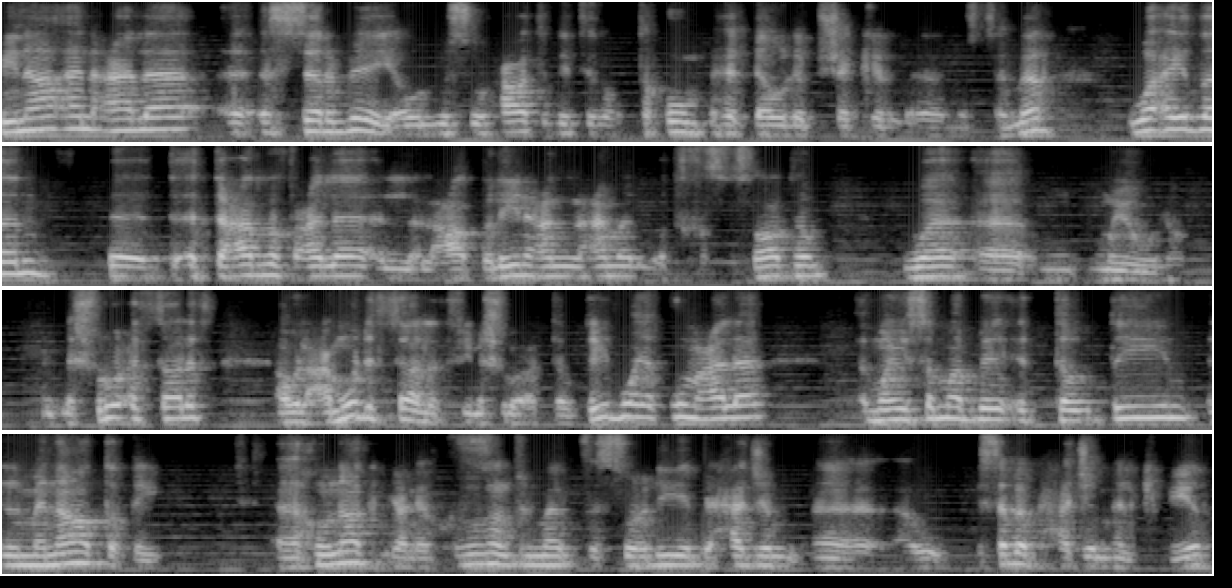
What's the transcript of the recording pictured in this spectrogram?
بناء على السيرفي أو المسوحات التي تقوم بها الدولة بشكل مستمر. وأيضا التعرف على العاطلين عن العمل وتخصصاتهم وميولهم. المشروع الثالث أو العمود الثالث في مشروع التوطين هو يقوم على ما يسمى بالتوطين المناطقي هناك يعني خصوصا في السعودية بحجم أو بسبب حجمها الكبير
